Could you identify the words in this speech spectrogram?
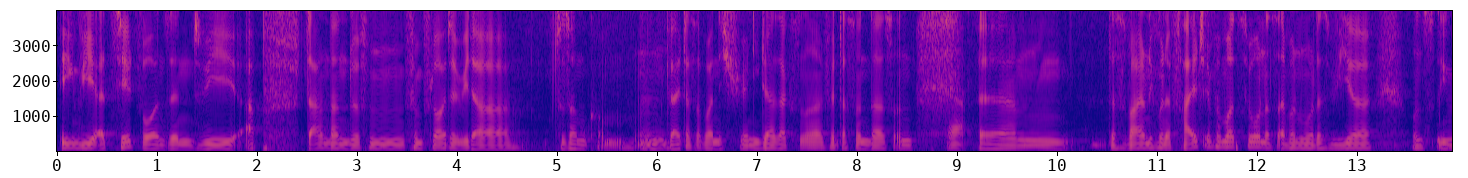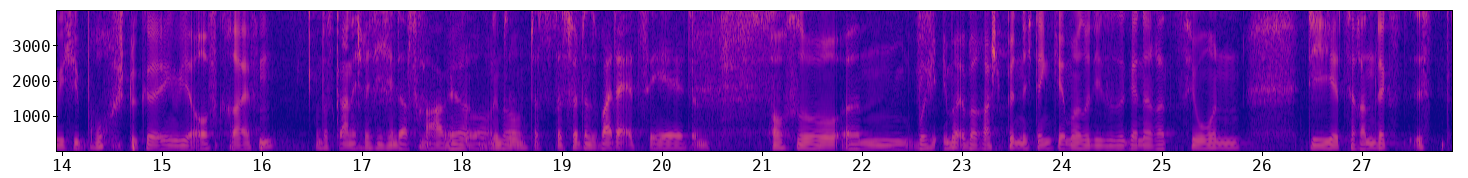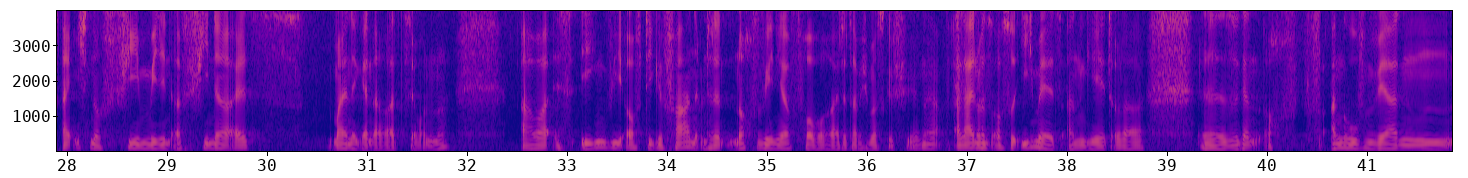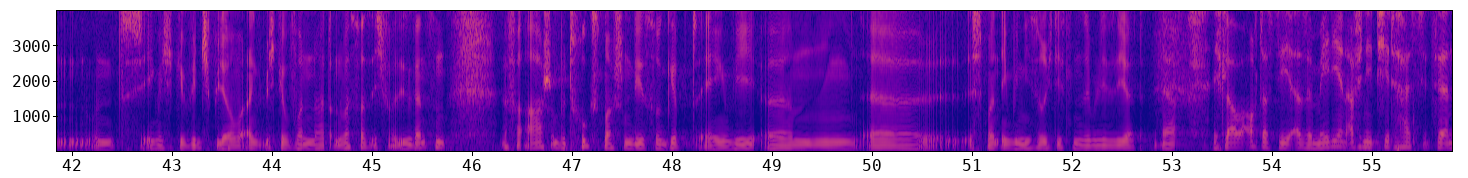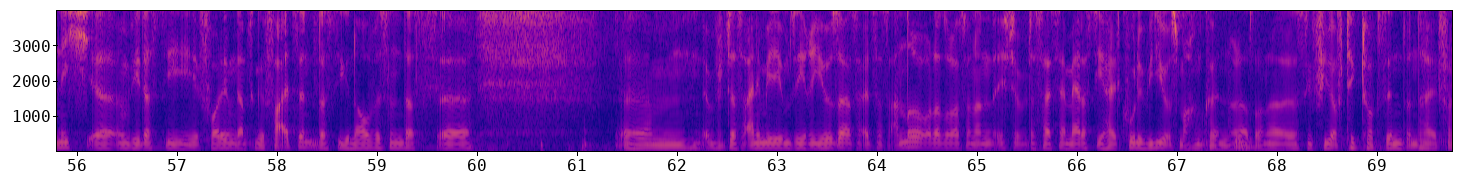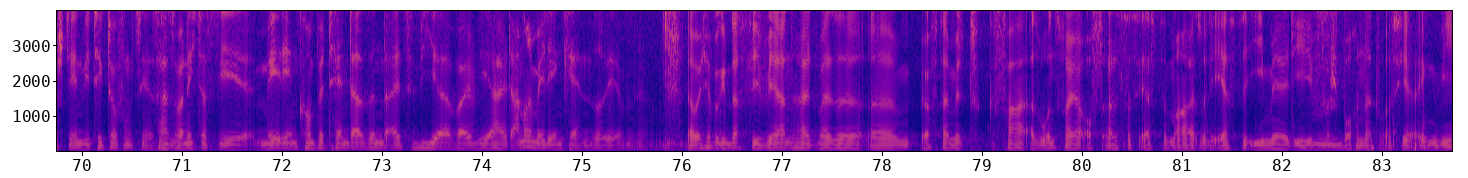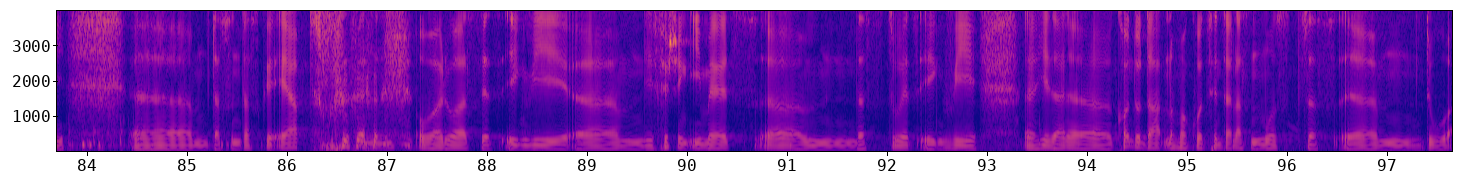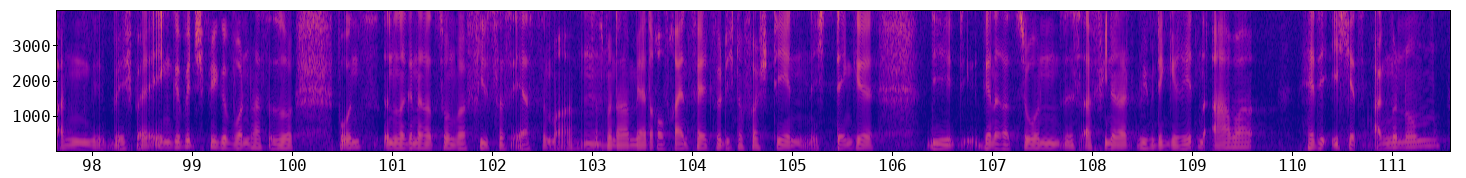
irgendwie erzählt worden sind, wie ab dann dann dürfen fünf Leute wieder zusammenkommen. Und mhm. galt das aber nicht für Niedersachsen, sondern für das und das. Und ja. ähm, das war ja nicht mal eine Falschinformation, das ist einfach nur, dass wir uns irgendwelche Bruchstücke irgendwie aufgreifen. Und das gar nicht richtig hinterfragen. Ja, so. genau. das, das wird dann so weiter erzählt. Und auch so, ähm, wo ich immer überrascht bin, ich denke immer so, diese Generation, die jetzt heranwächst, ist eigentlich noch viel medienaffiner als meine Generation. Ne? Aber ist irgendwie auf die Gefahren im Internet noch weniger vorbereitet, habe ich mal das Gefühl. Ja. Allein was auch so E-Mails angeht oder äh, so ganz auch angerufen werden und irgendwelche Gewinnspiele, wo man angeblich gewonnen hat und was weiß ich, diese ganzen Verarsch- und Betrugsmaschen, die es so gibt, irgendwie, ähm, äh, ist man irgendwie nicht so richtig sensibilisiert. Ja, ich glaube auch, dass die, also Medienaffinität heißt jetzt ja nicht äh, irgendwie, dass die vor dem Ganzen gefeit sind, dass die genau wissen, dass äh, ähm, das eine Medium seriöser ist als das andere oder sowas, sondern ich, das heißt ja mehr, dass die halt coole Videos machen können oder so, ne? dass sie viel auf TikTok sind und halt verstehen, wie TikTok funktioniert. Das heißt aber nicht, dass die Medien kompetenter sind als wir, weil wir halt andere Medien kennen. So wie, aber ich habe so. gedacht, die wären halt, weil sie ähm, öfter mit Gefahren, also uns war ja oft alles das erste Mal, also die erste E-Mail, die mhm. versprochen hat, du hast hier irgendwie ähm, das und das geerbt, mhm. oder du hast jetzt irgendwie ähm, die Phishing-E-Mails ähm, ähm, dass du jetzt irgendwie äh, hier deine Kontodaten nochmal kurz hinterlassen musst, dass ähm, du angeblich bei irgendeinem Gewinnspiel gewonnen hast. Also bei uns in unserer Generation war vieles das erste Mal. Mhm. Dass man da mehr drauf reinfällt, würde ich noch verstehen. Ich denke, die, Generation ist affiner natürlich mit den Geräten, aber hätte ich jetzt angenommen,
